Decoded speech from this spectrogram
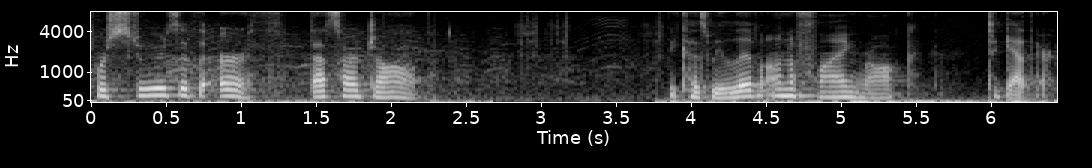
We're stewards of the earth. That's our job because we live on a flying rock together.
